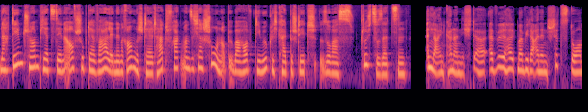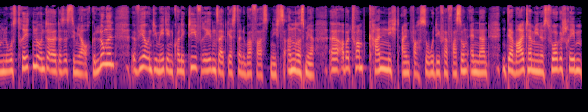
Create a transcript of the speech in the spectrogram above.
Nachdem Trump jetzt den Aufschub der Wahl in den Raum gestellt hat, fragt man sich ja schon, ob überhaupt die Möglichkeit besteht, sowas durchzusetzen. Äh, nein, kann er nicht. Äh, er will halt mal wieder einen Shitstorm lostreten und äh, das ist ihm ja auch gelungen. Wir und die Medien kollektiv reden seit gestern über fast nichts anderes mehr. Aber Trump kann nicht einfach so die Verfassung ändern. Der Wahltermin ist vorgeschrieben.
